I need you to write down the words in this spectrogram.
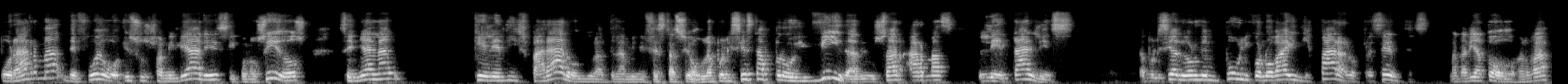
por arma de fuego. Y sus familiares y conocidos señalan que le dispararon durante la manifestación. La policía está prohibida de usar armas letales. La policía de orden público no va y dispara a los presentes. Mataría a todos, ¿verdad?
